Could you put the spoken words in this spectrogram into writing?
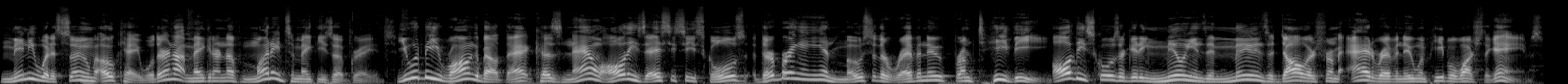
many would assume, okay, well they're not making enough money to make these upgrades. You would be wrong about that because now all these SEC schools, they're bringing in most of the revenue from TV. All these schools are getting millions and millions of dollars from ad revenue when people watch the games.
